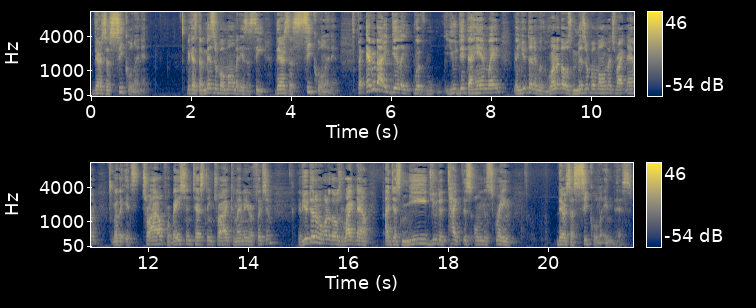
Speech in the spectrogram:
there's a sequel in it. Because the miserable moment is a seed. There's a sequel in it. For everybody dealing with, you did the hand wave, and you're dealing with one of those miserable moments right now, whether it's trial, probation, testing, trial, calamity, or affliction. If you're dealing with one of those right now, I just need you to type this on the screen. There's a sequel in this.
